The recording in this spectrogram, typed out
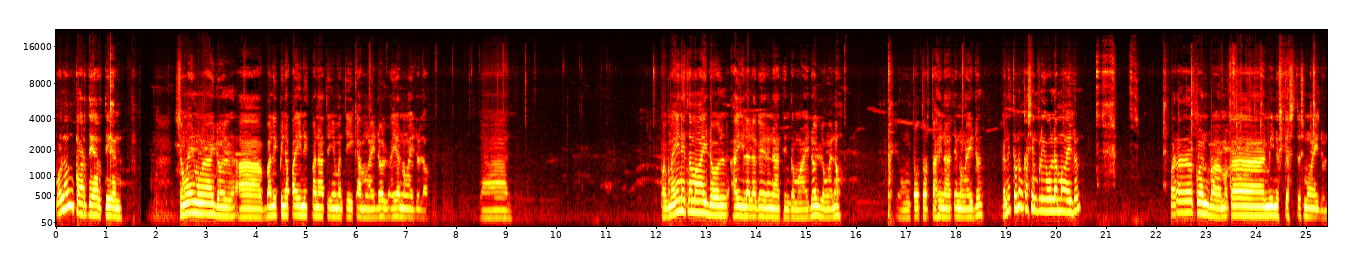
Walang karte-arte yan. So ngayon mga idol, ah bali pinapainit pa natin yung mantika mga idol. Ayan mga idol oh. Yan. Pag mainit na mga idol, ay ilalagay na natin to mga idol, yung ano, yung totortahin natin mga idol. Ganito lang kasimple ulam mga idol. Para kuan ba, maka minus gastos mga idol.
